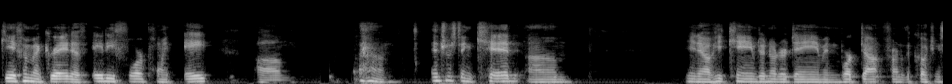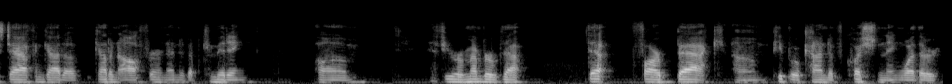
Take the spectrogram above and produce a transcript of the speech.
gave him a grade of 84.8. Um, interesting kid. Um, you know, he came to Notre Dame and worked out in front of the coaching staff and got a got an offer and ended up committing. Um, if you remember that that far back, um, people were kind of questioning whether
